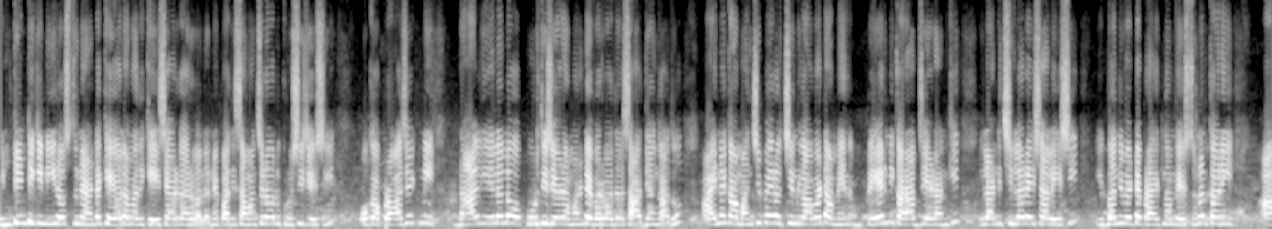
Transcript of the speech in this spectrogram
ఇంటింటికి నీరు వస్తున్నాయి అంటే కేవలం అది కేసీఆర్ గారి వల్లనే. పది సంవత్సరాలు కృషి చేసి ఒక ప్రాజెక్ట్ని నాలుగేళ్ళలో పూర్తి చేయడం అంటే ఎవరి వద్ద సాధ్యం కాదు. ఆయనకు ఆ మంచి పేరు వచ్చింది కాబట్టి ఆ మే- పేరుని ఖరాబ్ చేయడానికి ఇలాంటి చిల్లరేషాలు వేసి ఇబ్బంది పెట్టే ప్రయత్నం చేస్తున్నారు. కానీ ఆ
